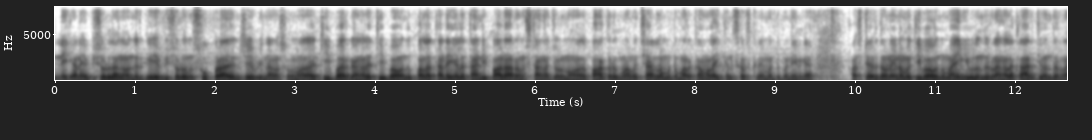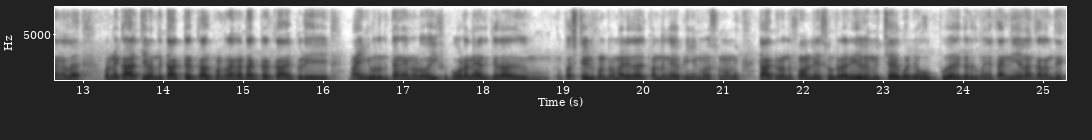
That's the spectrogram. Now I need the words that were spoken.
இன்றைக்கான எபிசோடு தாங்க வந்திருக்கு. எபிசோடு வந்து சூப்பராக இருந்துச்சு அப்படின்னு தாங்க சொல்லணும். அதாவது தீபா இருக்காங்கல்ல தீபா வந்து பல தடைகளை தாண்டி பாட ஆரம்பிச்சிட்டாங்கன்னு சொல்லணும். அதை பார்க்குறதுக்கு நம்ம சேனலை மட்டும் மறக்காமல் லைக் அண்ட் சப்ஸ்கிரைப் மட்டும் பண்ணிடுங்க ஃபஸ்ட்டு எடுத்தோடனே நம்ம தீபா வந்து மயங்கி விழுந்துடுறாங்கல்ல கார்த்தி வந்துடுறாங்கல்ல. உடனே கார்த்தி வந்து டாக்டர் கால் பண்ணுறாங்க டாக்டர் கா இப்படி மயங்கி விழுந்துட்டாங்க என்னோடய ஒய்ஃப் இப்போ உடனே அதுக்கு ஏதாவது ஃபஸ்ட் எய்டு பண்ணுற மாதிரி ஏதாவது பண்ணுங்க அப்படிங்கிற மாதிரி சொன்னோன்னே டாக்டர் வந்து ஃபோன்லேயே சொல்கிறாரு எலுமிச்சை கொஞ்சம் உப்பு அதுக்கடுத்து கொஞ்சம் தண்ணியெல்லாம் கலந்து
